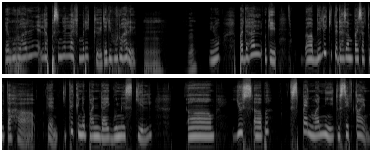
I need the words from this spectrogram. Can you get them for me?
Yang huru hara ni adalah personal life mereka jadi huru hara. Hmm. Betul? You know, padahal okay, uh, bila kita dah sampai satu tahap kan, kita kena pandai guna skill um, use uh, apa? spend money to save time.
